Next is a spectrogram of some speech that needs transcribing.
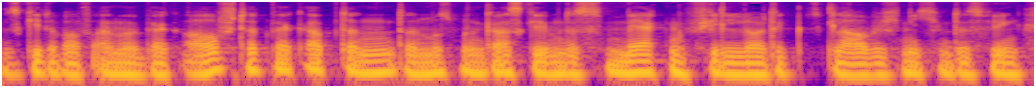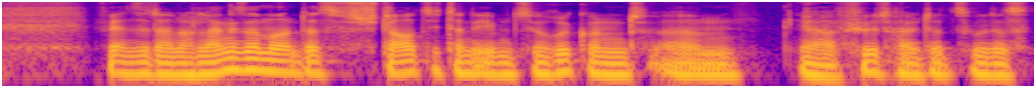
es geht aber auf einmal bergauf statt bergab, dann, dann muss man Gas geben. Das merken viele Leute, glaube ich, nicht. Und deswegen werden sie da noch langsamer und das staut sich dann eben zurück und ähm, ja, führt halt dazu, dass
